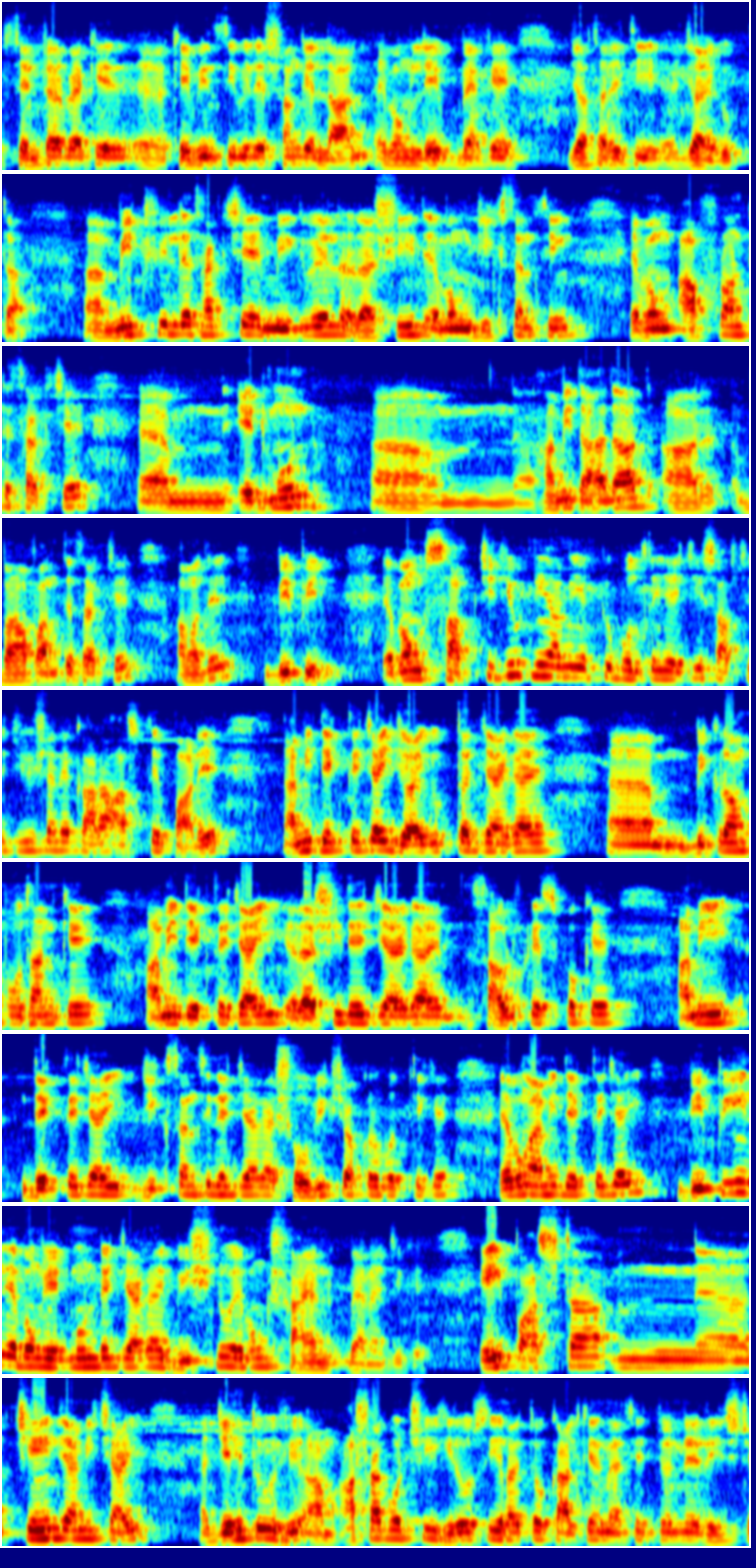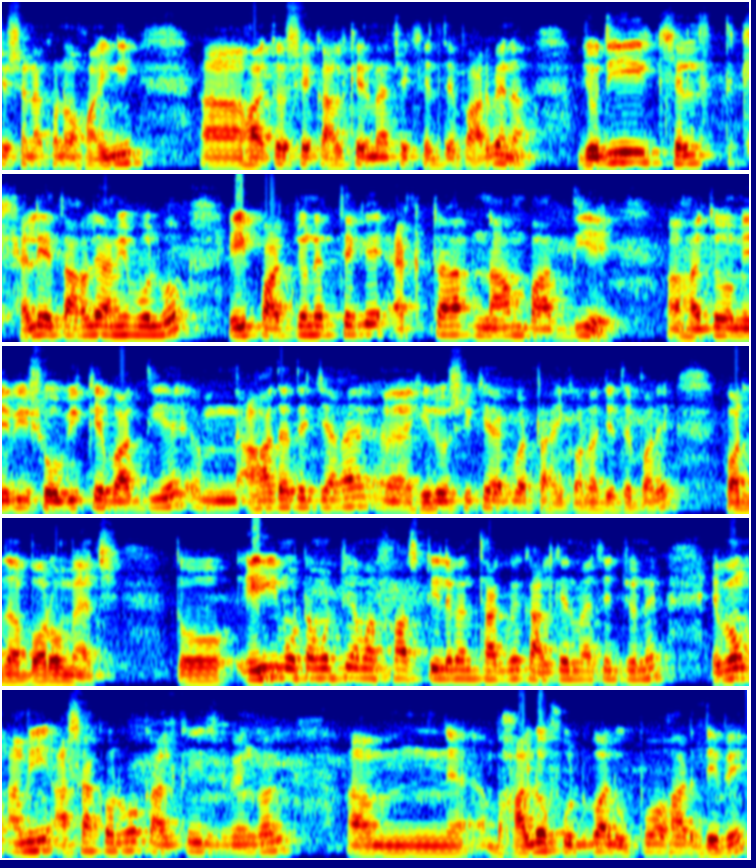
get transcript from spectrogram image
সেন্টার ব্যাকে কেভিন সিভিলের সঙ্গে লাল এবং লেফট ব্যাকে যথারীতি জয়গুপ্তা। মিডফিল্ডে থাকছে মিগুয়েল রশিদ এবং জিকসান সিং এবং আফ্রন্টে থাকছে এডমুন্ড হামিদ আহাদাদ আর বাঁ প্রান্তে থাকছে আমাদের বিপিন। এবং সাবস্টিটিউট নিয়ে আমি একটু বলতে চাইছি সাবস্টিটিউশনে কারা আসতে পারে? আমি দেখতে চাই জয়গুপ্তার জায়গায় বিক্রম প্রধানকে। আমি দেখতে চাই রশিদের জায়গায়, সাউল ক্রেসপোকে। আমি দেখতে চাই জিকসান সিনের জায়গায় সৌভিক চক্রবর্তীকে এবং আমি দেখতে চাই বিপিন এবং এডমুন্ডের জায়গায় বিষ্ণু এবং সায়ন ব্যানার্জিকে। এই পাঁচটা চেঞ্জ আমি চাই। যেহেতু আশা করছি হিরোসি হয়তো কালকের ম্যাচের জন্য রেজিস্ট্রেশন এখনও হয়নি হয়তো সে কালকের ম্যাচে খেলতে পারবে না। যদি খেল খেলে তাহলে আমি বলব এই পাঁচজনের থেকে একটা নাম বাদ দিয়ে হয়তো মেবি সৌভিককে বাদ দিয়ে আহাদাদের জায়গায় হিরোসিকে একবার ট্রাই করা যেতে পারে ফর দ্য বড় ম্যাচ তো এই মোটামুটি আমার ফার্স্ট ইলেভেন থাকবে কালকের ম্যাচের জন্য এবং আমি আশা করব কালকে ইস্টবেঙ্গল ভালো ফুটবল উপহার দেবে।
